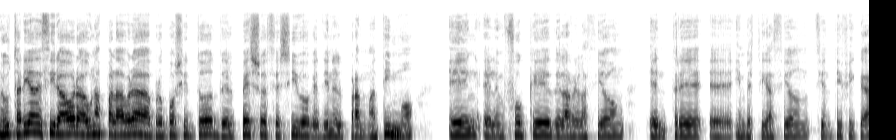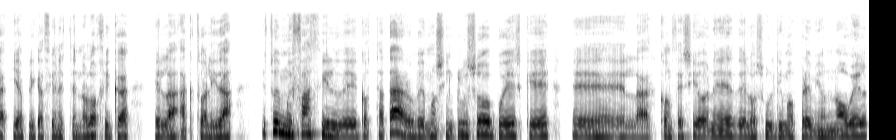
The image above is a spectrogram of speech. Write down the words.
Me gustaría decir ahora unas palabras a propósito del peso excesivo que tiene el pragmatismo en el enfoque de la relación entre eh, investigación científica y aplicaciones tecnológicas en la actualidad. Esto es muy fácil de constatar. Vemos incluso pues, que eh, las concesiones de los últimos premios Nobel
